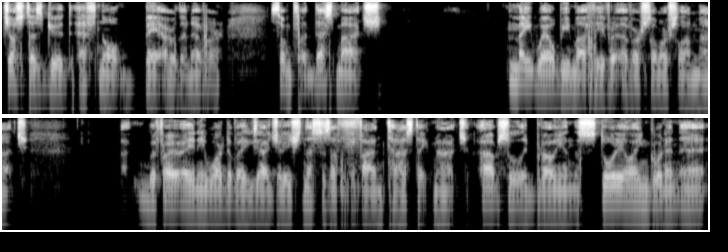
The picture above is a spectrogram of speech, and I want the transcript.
just as good, if not better than ever. Some this match might well be my favourite ever SummerSlam match. Without any word of exaggeration, this is a fantastic match. Absolutely brilliant. The storyline going into it,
